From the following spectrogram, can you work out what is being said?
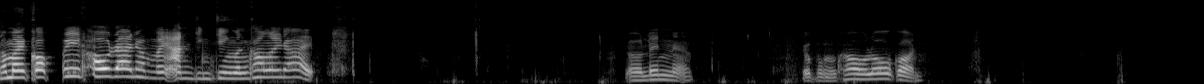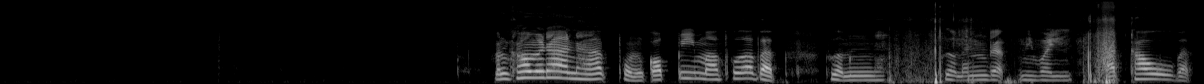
ทำไมก๊อปปี้เข้าได้ทำไมอันจริง ๆ มันเข้าไม่ได้ เราเล่นนะเดี๋ยวผมเข้าโลกก่อน มันเข้าไม่ได้นะครับ ผมก๊อปปี้มาเพื่อแบบเผื่อมันเผื่อมันแบบมีไวรัสเข้าแบบ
